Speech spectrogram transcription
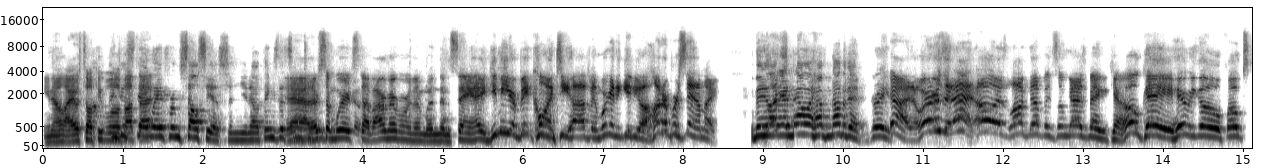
You know, I always tell people about stay that. away from Celsius and you know things that. Yeah, there's some weird stuff. I remember when them when them saying, "Hey, give me your Bitcoin, T Huff, and we're gonna give you a hundred percent." I'm like, And then you're like, and now I have none of it. Great. Yeah, where is it at? Oh, it's locked up in some guy's bank account. Okay, here we go, folks.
